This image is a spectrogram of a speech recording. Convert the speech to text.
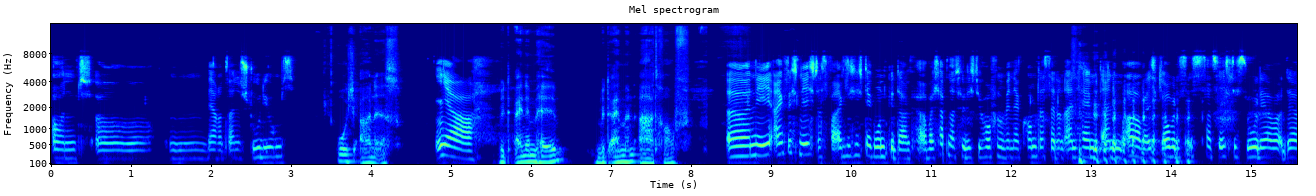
Und äh, während seines Studiums. Oh, ich ahne es. Ja. Mit einem Helm, mit einem A drauf. Äh, nee, eigentlich nicht. Das war eigentlich nicht der Grundgedanke. Aber ich habe natürlich die Hoffnung, wenn er kommt, dass er dann einen Helm mit einem A, weil ich glaube, das ist tatsächlich so. Der, der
